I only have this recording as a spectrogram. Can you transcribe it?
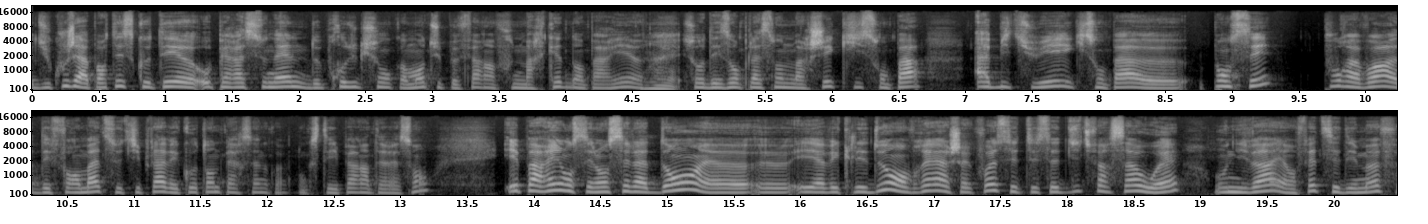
du coup, j'ai apporté ce côté opérationnel de production. Comment tu peux faire un food market dans Paris sur des emplacements de marché qui sont pas habitués et qui sont pas pensés pour avoir des formats de ce type-là avec autant de personnes. Quoi. Donc c'était hyper intéressant. Et pareil, on s'est lancé là-dedans. Euh, euh, et avec les deux, en vrai, à chaque fois, c'était ça dit de faire ça, ouais, on y va. Et en fait, c'est des meufs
